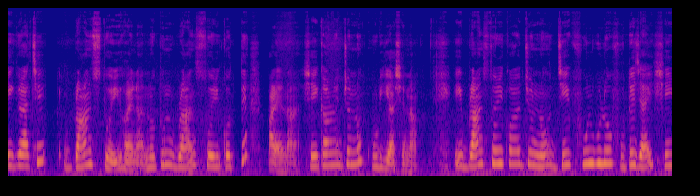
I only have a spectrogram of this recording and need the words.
এই গাছে ব্রাঞ্চ তৈরি হয় না, নতুন ব্রাঞ্চ তৈরি করতে পারে না। সেই কারণের জন্য কুড়ি আসে না। এই ব্রাঞ্চ তৈরি করার জন্য যে ফুলগুলো ফুটে যায়, সেই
